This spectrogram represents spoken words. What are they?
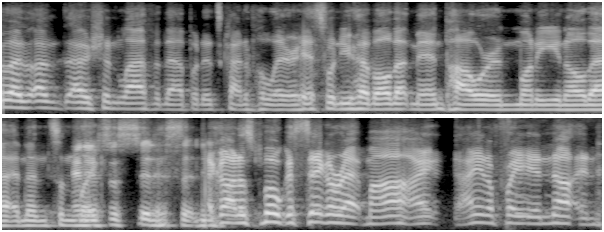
I, I, I shouldn't laugh at that, but it's kind of hilarious when you have all that manpower and money and all that, and then some and like. it's a citizen. I gotta smoke a cigarette, ma. I, I ain't afraid of nothing.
